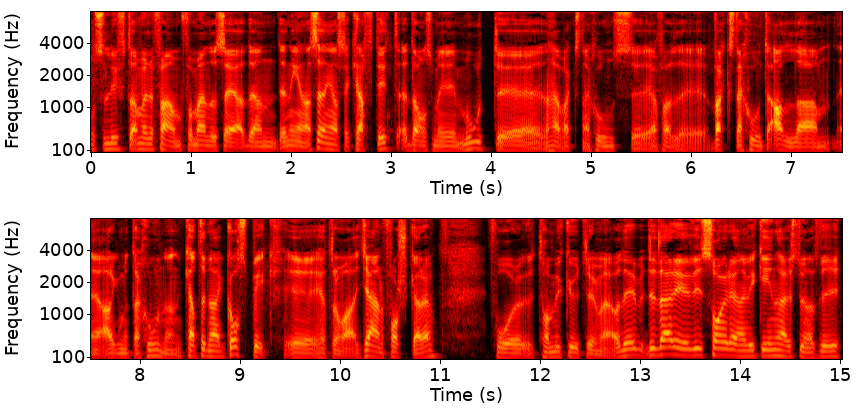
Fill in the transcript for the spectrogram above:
Och så lyfter han väl fram, får man ändå säga, den, den ena sidan ganska kraftigt. De som är emot eh, den här vaccinations, eh, i alla fall, vaccination till alla eh, argumentationen. Katarina Gospic heter hon va, hjärnforskare. Får ta mycket utrymme. Och det, det där är, vi sa ju redan när vi gick in här i stunden att vi,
